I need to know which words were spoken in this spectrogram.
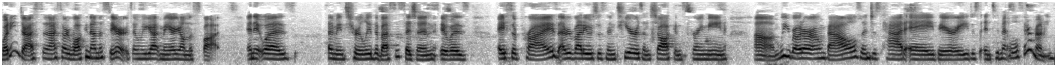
wedding dress and I started walking down the stairs and we got married on the spot. And it was, I mean, truly the best decision. It was a surprise. Everybody was just in tears and shock and screaming. Um, we wrote our own vows and just had a very just intimate little ceremony.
